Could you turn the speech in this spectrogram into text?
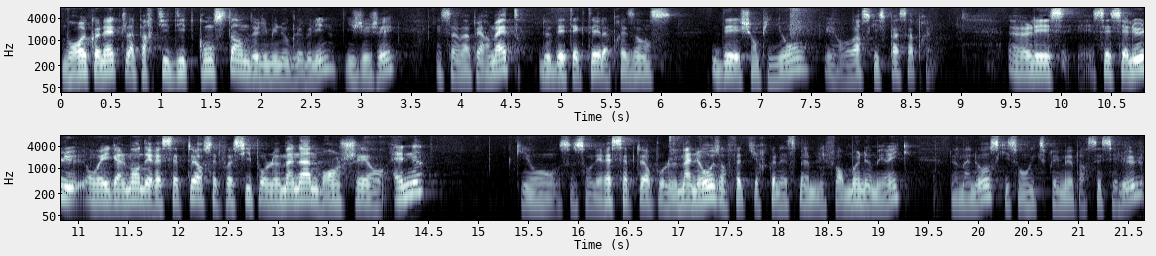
vont reconnaître la partie dite constante de l'immunoglobuline, IgG, et ça va permettre de détecter la présence des champignons, et on va voir ce qui se passe après. Euh, ces cellules ont également des récepteurs, cette fois-ci pour le manane branché en N, ce sont les récepteurs pour le mannose, en fait, qui reconnaissent même les formes monomériques de mannose, qui sont exprimées par ces cellules.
